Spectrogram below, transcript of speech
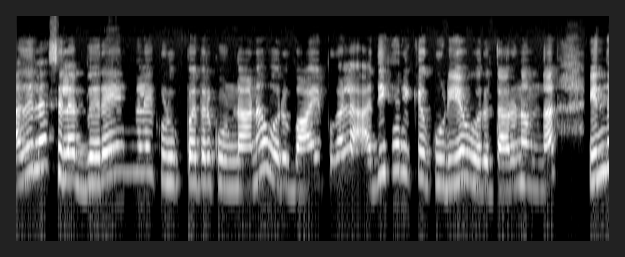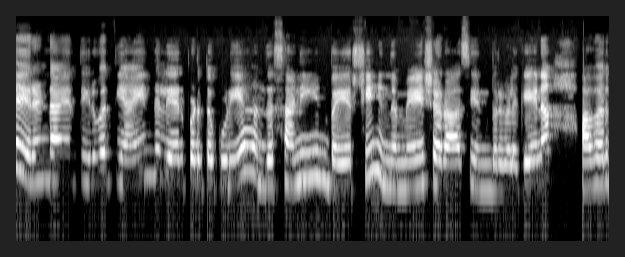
அதுல சில விரயங்களை கொடுப்பதற்கு உண்டான ஒரு வாய்ப்புகள் அதிகரிக்கக்கூடிய ஒரு தருணம் தான் இந்த இரண்டாயிரத்தி இருபத்தி ஐந்தில் ஏற்படுத்தக்கூடிய அந்த சனியின் பயிற்சி இந்த மேஷ ராசி என்பர்களுக்கு. ஏன்னா அவர்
